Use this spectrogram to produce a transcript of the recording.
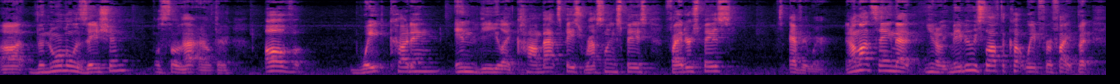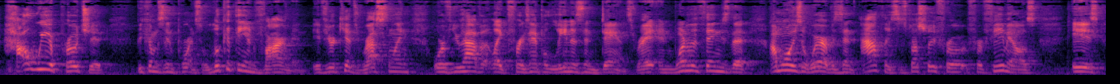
Uh, the normalization. Let's throw that out there of weight cutting in the like combat space, wrestling space, fighter space. It's everywhere. And I'm not saying that you know maybe we still have to cut weight for a fight, but how we approach it becomes important. So look at the environment. If your kid's wrestling, or if you have like for example, Lena's in dance, right? And one of the things that I'm always aware of is in athletes, especially for for females, is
